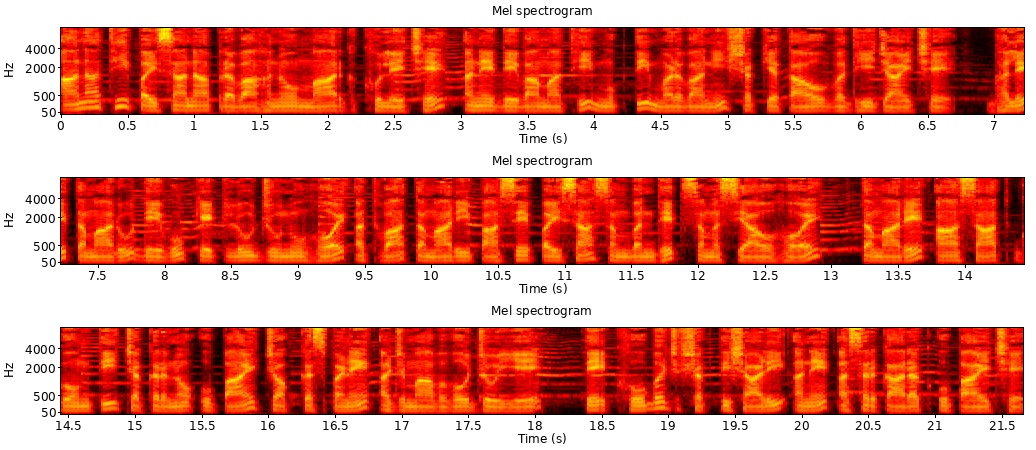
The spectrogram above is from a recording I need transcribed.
આનાથી પૈસાના પ્રવાહનો માર્ગ ખુલે છે અને દેવામાંથી મુક્તિ મળવાની શક્યતાઓ વધી જાય છે. ભલે તમારું દેવું કેટલું જૂનું હોય અથવા તમારી પાસે પૈસા સંબંધિત સમસ્યાઓ હોય, તમારે આ સાત ગોમતી ચક્રનો ઉપાય ચોક્કસપણે અજમાવવો જોઈએ. તે ખૂબ જ શક્તિશાળી અને અસરકારક ઉપાય છે.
